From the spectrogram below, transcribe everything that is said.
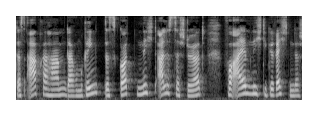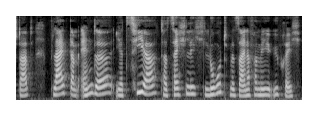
dass Abraham darum ringt, dass Gott nicht alles zerstört, vor allem nicht die Gerechten der Stadt, bleibt am Ende jetzt hier tatsächlich Lot mit seiner Familie übrig.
